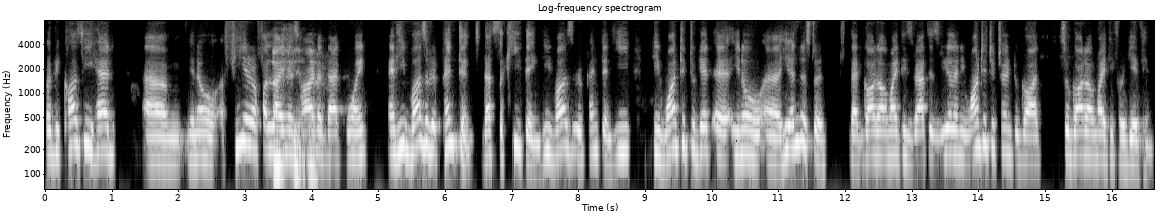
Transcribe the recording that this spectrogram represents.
but because he had um, you know, a fear of Allah in his heart yeah. at that point, and he was repentant. That's the key thing. He was repentant. He he wanted to get, uh, you know, uh, he understood that God Almighty's wrath is real and he wanted to turn to God, so God Almighty forgave him.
